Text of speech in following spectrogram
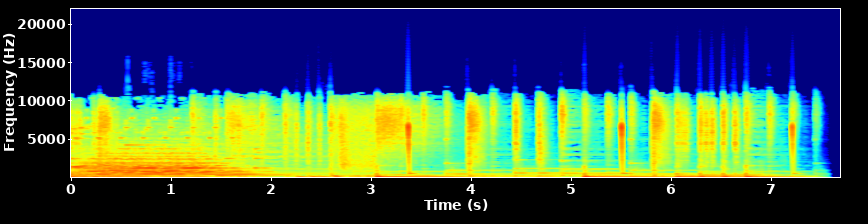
Bye.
